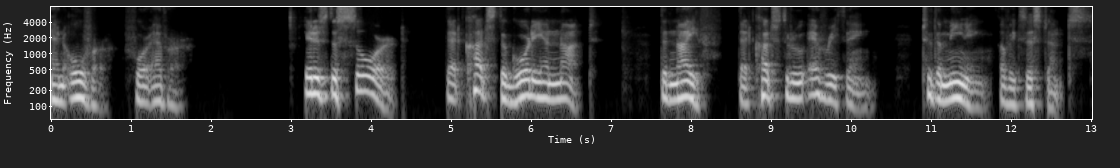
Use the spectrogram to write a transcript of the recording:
and over forever. It is the sword that cuts the Gordian knot, the knife that cuts through everything to the meaning of existence.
